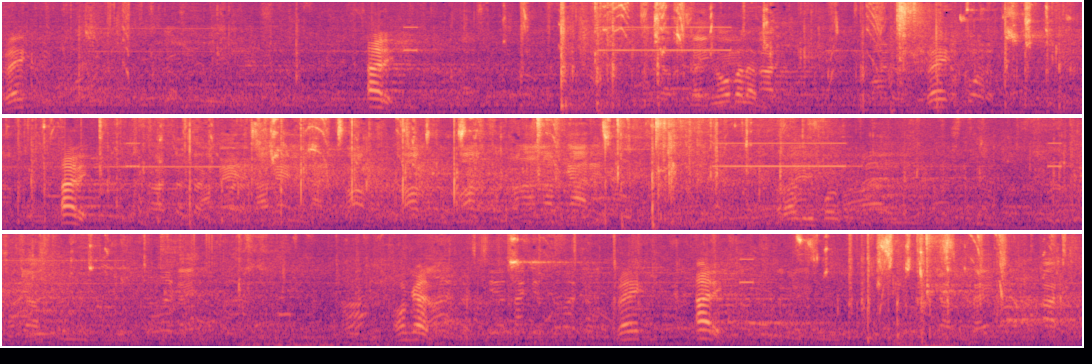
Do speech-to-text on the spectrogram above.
Prego. Ale. Cannova la... Prego. Ale. Va bene, va bene, Vamo, vamo, vamo, non allargare. Bravo di polso. Ok. Prego. Ale. Prego. Ale.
